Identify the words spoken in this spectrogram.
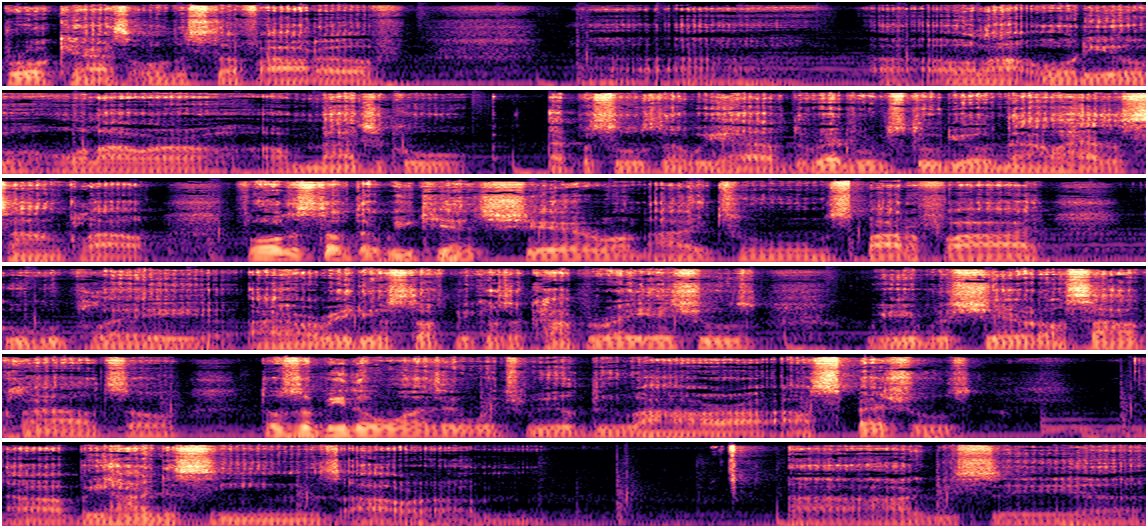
broadcasts all the stuff out of. Uh, uh, all our audio, all our, our magical episodes that we have. The Red Room Studio now has a SoundCloud for all the stuff that we can't share on iTunes, Spotify, Google Play, iHeartRadio stuff because of copyright issues. We're able to share it on SoundCloud. So those will be the ones in which we'll do our our specials, uh, behind the scenes, our um, uh, how do you say uh,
